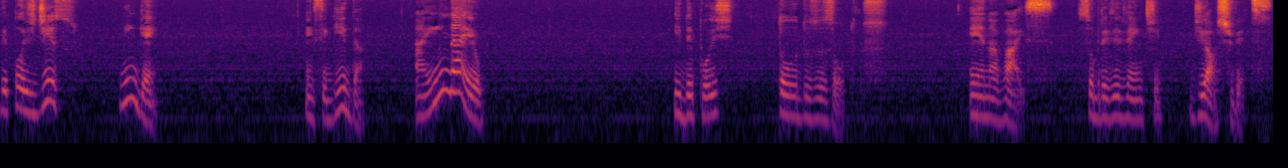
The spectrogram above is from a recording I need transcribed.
Depois disso, ninguém. Em seguida, ainda eu e depois todos os outros. Ena Weiss, sobrevivente de Auschwitz.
